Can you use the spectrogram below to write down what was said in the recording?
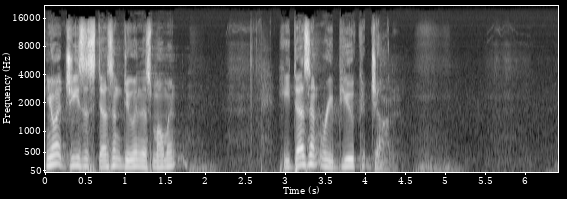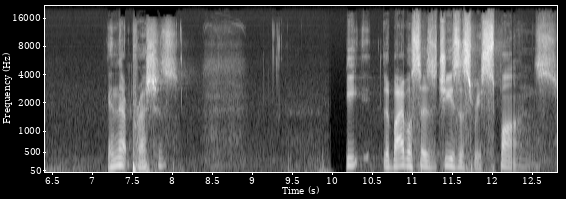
You know what Jesus doesn't do in this moment? He doesn't rebuke John. Isn't that precious? He, the Bible says Jesus responds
